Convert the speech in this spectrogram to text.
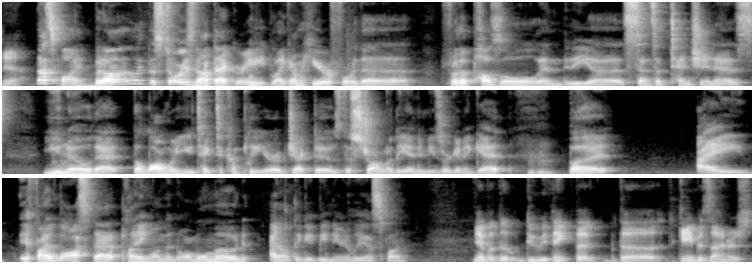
yeah, That's fine, but I, like the story's not that great. Like I'm here for the for the puzzle and the uh, sense of tension as you know that the longer you take to complete your objectives, the stronger the enemies are gonna get. But I if I lost that playing on the normal mode, I don't think it'd be nearly as fun. yeah. But the, do we think the the game designers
